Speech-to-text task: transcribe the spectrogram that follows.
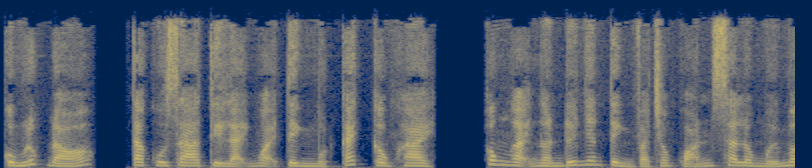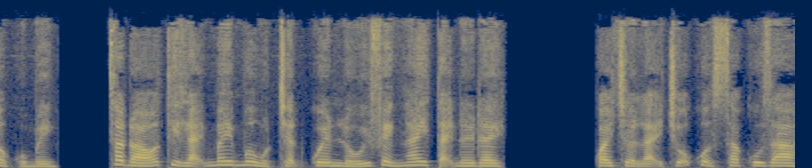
Cùng lúc đó, Takuza thì lại ngoại tình một cách công khai, không ngại ngần đưa nhân tình vào trong quán salon mới mở của mình. Sau đó thì lại mây mưa một trận quên lối về ngay tại nơi đây. Quay trở lại chỗ của Sakuza,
